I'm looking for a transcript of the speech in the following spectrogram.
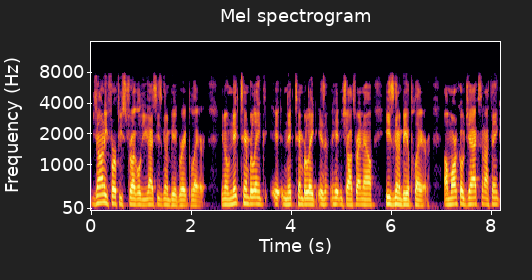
Johnny Furphy struggled. You guys, he's going to be a great player. You know Nick Timberlake, Nick Timberlake isn't hitting shots right now. He's going to be a player. Elmarko Jackson, I think,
